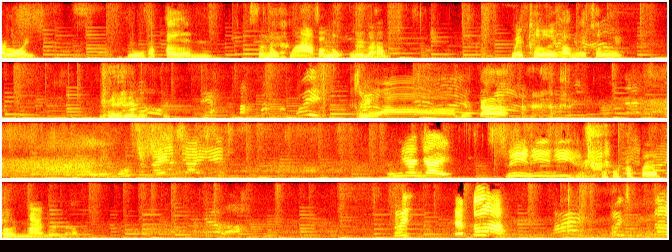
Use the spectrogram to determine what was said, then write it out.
อร่อย ดูพัตเตอร์สนุกมากสนุกเลยนะครับ ไม่เคยค่ะไม่เคยนี่เฮ้ยนี่ว้าวพีเตอร์อันไหนอันใหญ่อีกอันนี้อันใหญ่นี่นี่นี่พัตเตอร์เพลินมากเลยนะครับเนี่ยเหรอ เฮ้ยเต็มตัวไม่เฮ้ยจ้า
